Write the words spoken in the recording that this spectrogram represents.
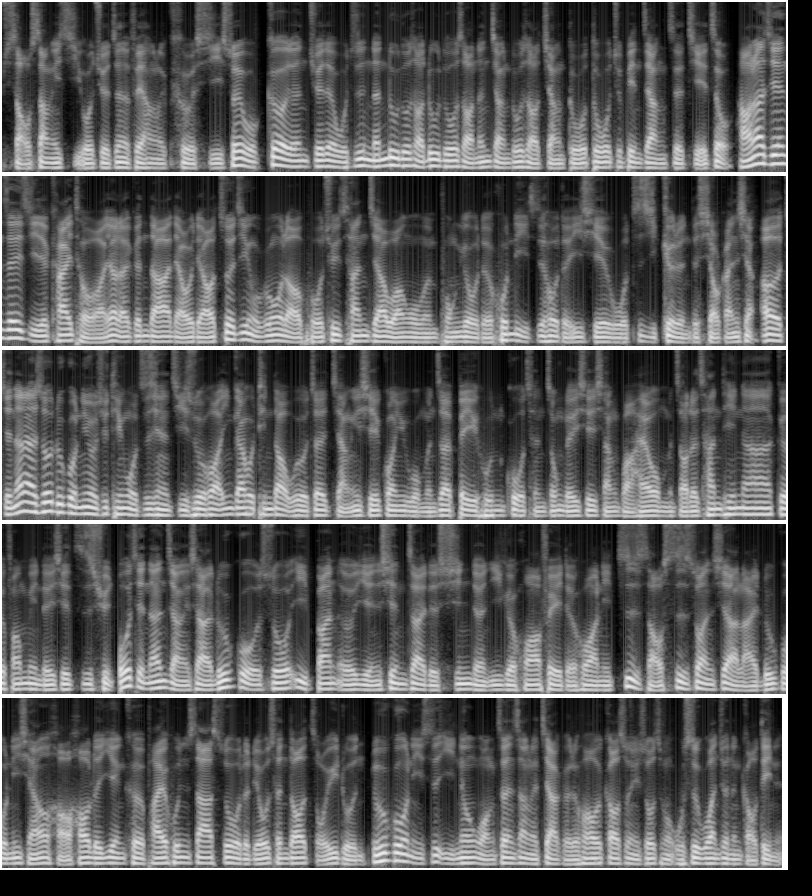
少上一集，我觉得真的非常的可惜。所以我个人觉得，我就是能录多少录多少，能讲多少讲多多，就变这样子的节奏。好，那今天这一集的开头啊，要来跟大家聊一聊，最近我跟我老婆去参加完我们朋友的婚礼之后的一些我自己个人的小感想。呃，简单来说，如果你有去听。我之前的集数的话，应该会听到我有在讲一些关于我们在备婚过程中的一些想法，还有我们找的餐厅啊，各方面的一些资讯。我简单讲一下，如果说一般而言，现在的新人一个花费的话，你至少试算下来，如果你想要好好的宴客、拍婚纱，所有的流程都要走一轮。如果你是以那种网站上的价格的话，会告诉你说什么五十五万就能搞定了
